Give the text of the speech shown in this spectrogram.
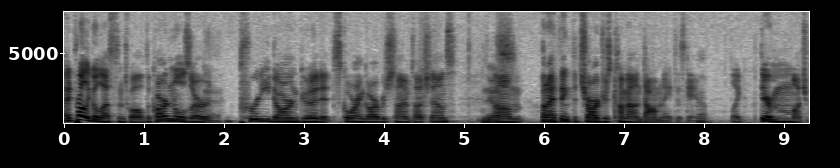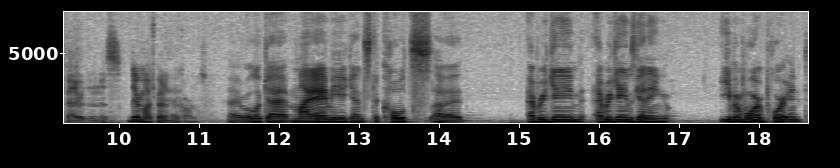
I'd probably go less than twelve. The Cardinals are Yeah. pretty darn good at scoring garbage time touchdowns. Yes. Um, but I think the Chargers come out and dominate this game. Yep. Like they're much better than this. They're much better Yeah. than the Cardinals. All right, we'll look at Miami against the Colts. Uh, every game, every game's getting even more important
